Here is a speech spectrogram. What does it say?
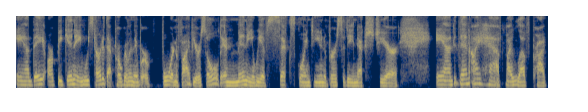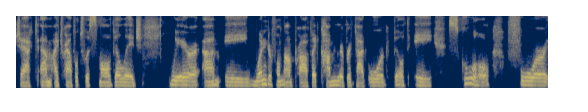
and they are beginning. We started that program when they were four and five years old, and many, we have six going to university next year. And then I have my love project. Um, I travel to a small village where um, a wonderful nonprofit, commonriver.org, built a school for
